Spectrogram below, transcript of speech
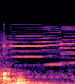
Mm-hmm.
